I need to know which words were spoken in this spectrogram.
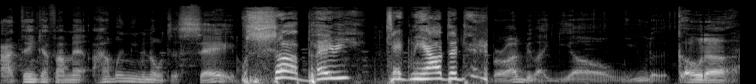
I think if I met, I wouldn't even know what to say, What's up, baby? Take me out to dinner. bro. I'd be like, "Yo, you the Goda,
